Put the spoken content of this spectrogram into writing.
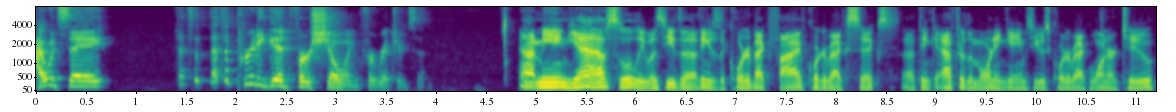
I would say that's a that's a pretty good first showing for Richardson. I mean, yeah, absolutely. Was he the? I think he was the quarterback five, quarterback six. I think after the morning games, he was quarterback one or two.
